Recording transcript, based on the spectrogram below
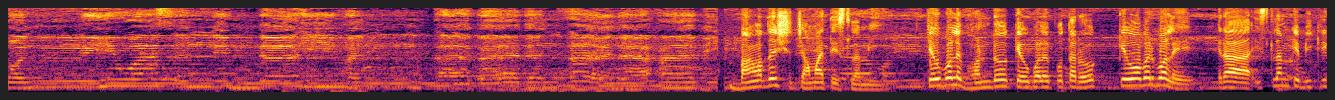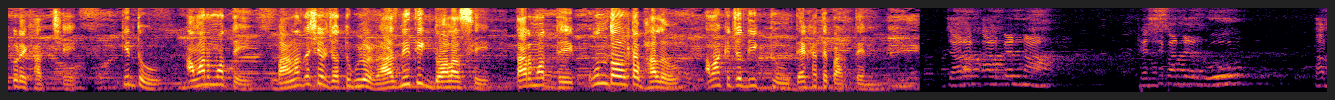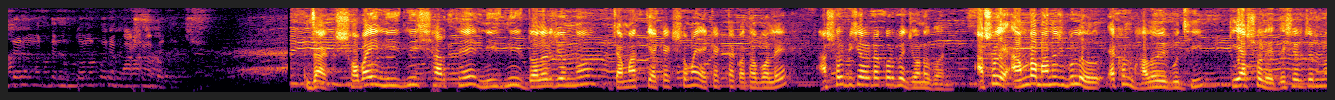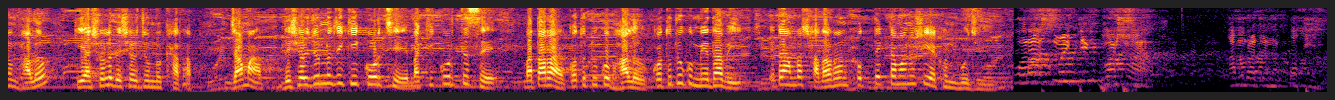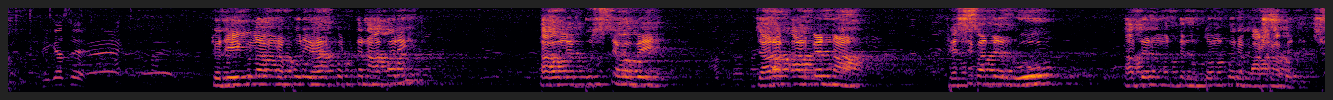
صل وسلم دائما ابدا على حبيبك বাংলাদেশ জামায়াত ইসলামী কেউ বলে ভণ্ড কেউ বলে প্রতারক কেউ আবার বলে এরা ইসলামকে বিক্রি করে খাচ্ছে কিন্তু আমার মতে বাংলাদেশের যতগুলো রাজনৈতিক দল আছে তার মধ্যে কোন দলটা ভালো আমাকে যদি একটু দেখাতে পারতেন যারা পারবেন না ফেসিবাদের রূপ তাদের মধ্যে নতুন করে বাসা বেঁধেছে যাক, সবাই নিজ নিজ স্বার্থে, নিজ নিজ দলের জন্য জামাতকে এক এক সময় এক একটা কথা বলে। আসল বিচারটা করবে জনগণ। আসলে আমরা মানুষগুলো এখন ভালোই বুঝি কি আসলে দেশের জন্য ভালো, কি আসলে দেশের জন্য খারাপ। জামাত দেশের জন্য যে কি করছে বা কি করতেছে বা তারা কতটুকু ভালো, কতটুকু মেধাবী, এটা আমরা সাধারণ প্রত্যেকটা মানুষই এখন বুঝি। যদি এগুলো আমরা পরিহার করতে না পারি তাহলে বুঝতে হবে যারা পারবেন না ফেসিবাদের রূপ তাদের মধ্যে নতুন করে বাসা বেঁধেছে।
